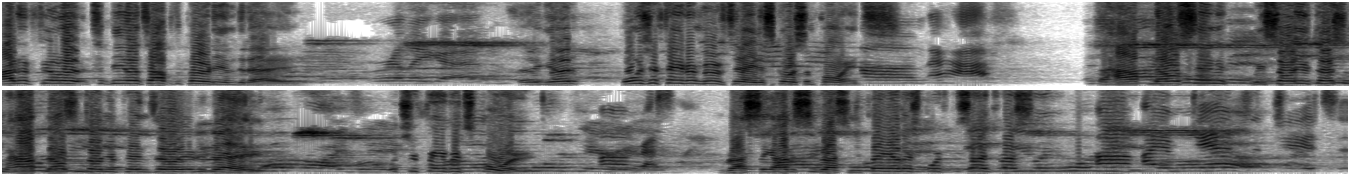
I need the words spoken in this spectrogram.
How did it feel to, to be on top of the podium today? Really good. Really good. What was your favorite move today to score some points? Um, a half. The half Nelson. We saw you throw some half Nelsons on your pins earlier today. What's your favorite sport? Um, wrestling. Wrestling, obviously wrestling. Do you play any other sports besides wrestling? Um, I have dance and jiu-jitsu.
